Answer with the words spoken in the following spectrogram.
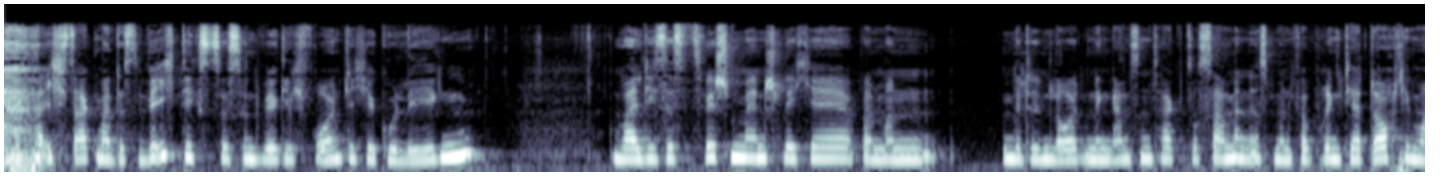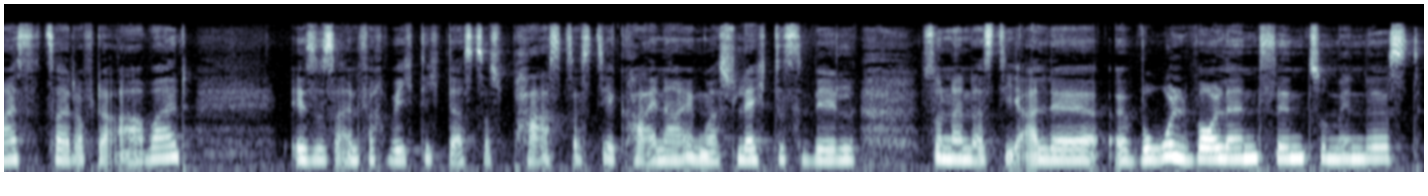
ich sag mal, das Wichtigste sind wirklich freundliche Kollegen, weil dieses Zwischenmenschliche, wenn man mit den Leuten den ganzen Tag zusammen ist, man verbringt ja doch die meiste Zeit auf der Arbeit, ist es einfach wichtig, dass das passt, dass dir keiner irgendwas Schlechtes will, sondern dass die alle äh, wohlwollend sind zumindest.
